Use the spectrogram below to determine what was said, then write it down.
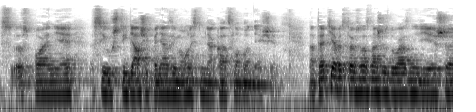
spojenie si už tých ďalších peňazí mohli s tým nakladať slobodnejšie. A tretia vec, ktorú som sa snažil zdôrazniť, je, že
